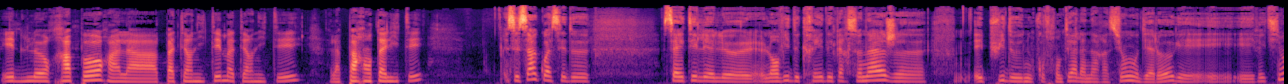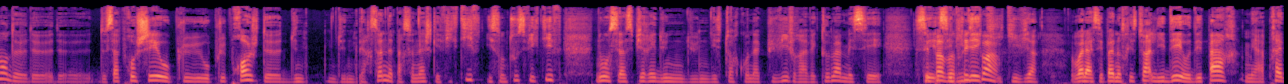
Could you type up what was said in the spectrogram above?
et de leur rapport à la paternité, maternité, à la parentalité. C'est ça, quoi. C'est de. Ça a été le- le- l'envie de créer des personnages euh, et puis de nous confronter à la narration, au dialogue et, et- et effectivement de, de, de, de s'approcher au plus au plus proche d'une personne, d'un personnage qui est fictif. Ils sont tous fictifs. Nous, on s'est inspiré d'une d'une histoire qu'on a pu vivre avec Thomas, mais c'est C'est pas votre l'idée histoire. qui, qui vient. Voilà, c'est pas notre histoire. L'idée au départ, mais après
